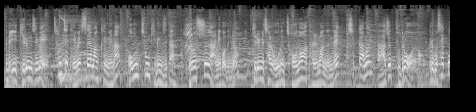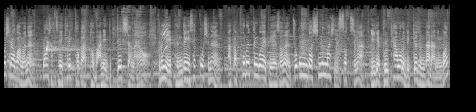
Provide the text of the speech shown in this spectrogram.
근데 이 기름짐이 참치 대뱃살만큼이나 엄청 기름지다 그런 수준은 아니거든요. 기름이 잘 오른 전어와 닮았는데 식감은 아주 부드러워요. 그리고 새꼬시라고 하면은 뼈 자체의 캐릭터가 더 많이 느껴지잖아요. 그런데 이 밴댕이 새꼬시는 아까 포를 뜬 거에 비해서는 조금 더 씹는 맛이 있었지만 이게 불쾌함으로 느껴진다라는 건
